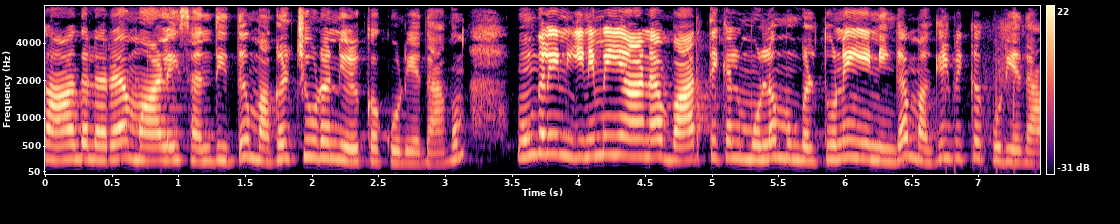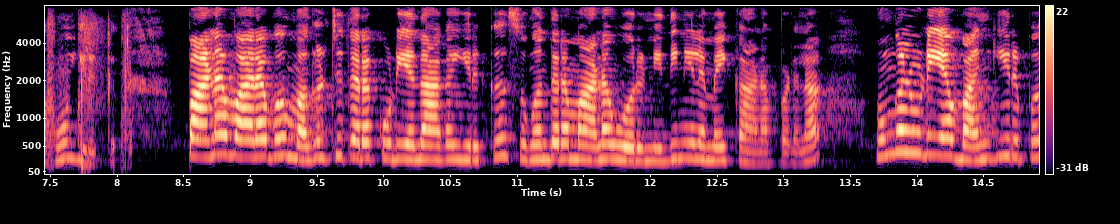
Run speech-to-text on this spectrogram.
காதலரை மாலை சந்தித்து மகிழ்ச்சியுடன் இருக்கக்கூடியதாகவும் உங்களின் இனிமையான வார்த்தைகள் மூலம் உங்கள் துணையை நீங்கள் மகிழ்விக்கக்கூடியதாகவும் இருக்குது பண வரவு மகிழ்ச்சி தரக்கூடியதாக இருக்குது சுதந்திரமான ஒரு நிதி நிலைமை காணப்படலாம். உங்களுடைய வங்கி இருப்பு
